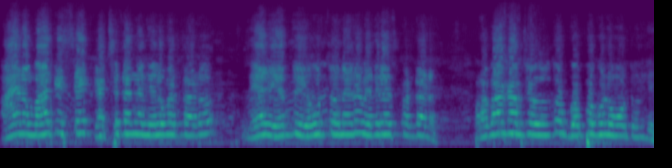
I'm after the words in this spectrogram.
ఆయన మాట ఇస్తే ఖచ్చితంగా నిలబడతాడు. నేను ఎందుకు ఎవరితోనైనా ఎదిరేసుకుంటాడు ప్రభాకర్ చదువుతో గొప్ప గుణం ఉంటుంది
